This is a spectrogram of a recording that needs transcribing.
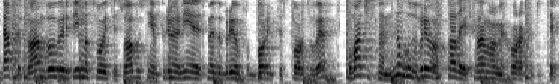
Да, предполагам, българите имат своите слабости. Например, ние не сме добри в отборните спортове, обаче сме много добри в това да изхранваме хора като теб.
